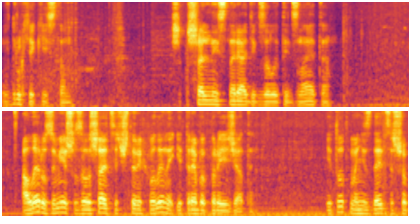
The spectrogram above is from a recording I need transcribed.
Вдруг якийсь там шальний снарядик залетить, знаєте. Але розумію, що залишається 4 хвилини і треба переїжджати. І тут мені здається, що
